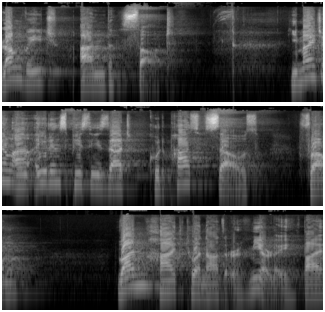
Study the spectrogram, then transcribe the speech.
Language and thought. Imagine an alien species that could pass cells from one height to another merely by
